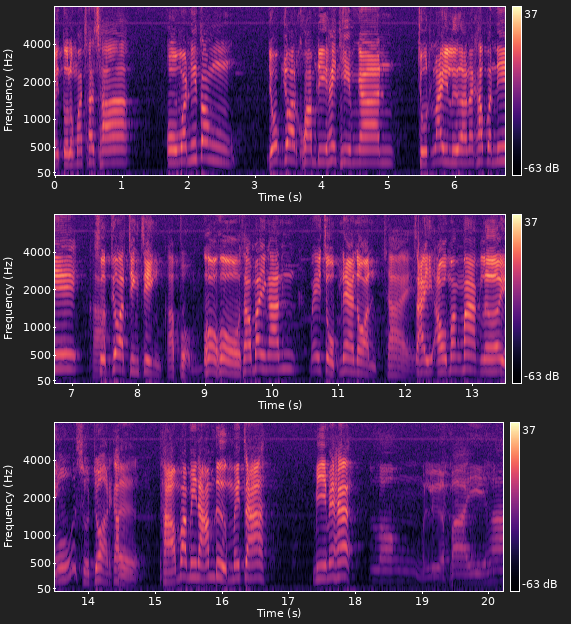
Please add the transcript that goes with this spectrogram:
ยตัวลงมาช้าๆ โอ้วันนี้ต้องยกยอดความดีให้ทีมงานจุดไล่เรือนะครับ วันนี้ครับ สุดยอดจริงๆครับผมโอ้โหถ้าไม่งั้นไม่จบแน่นอน ใช่ใจเอามาก ๆ เลย โอ้สุดยอดครับ เออ ถามว่ามีน้ำดื่มไหมจ๊ะ มีไหมฮะ ล่องเรือไปหา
